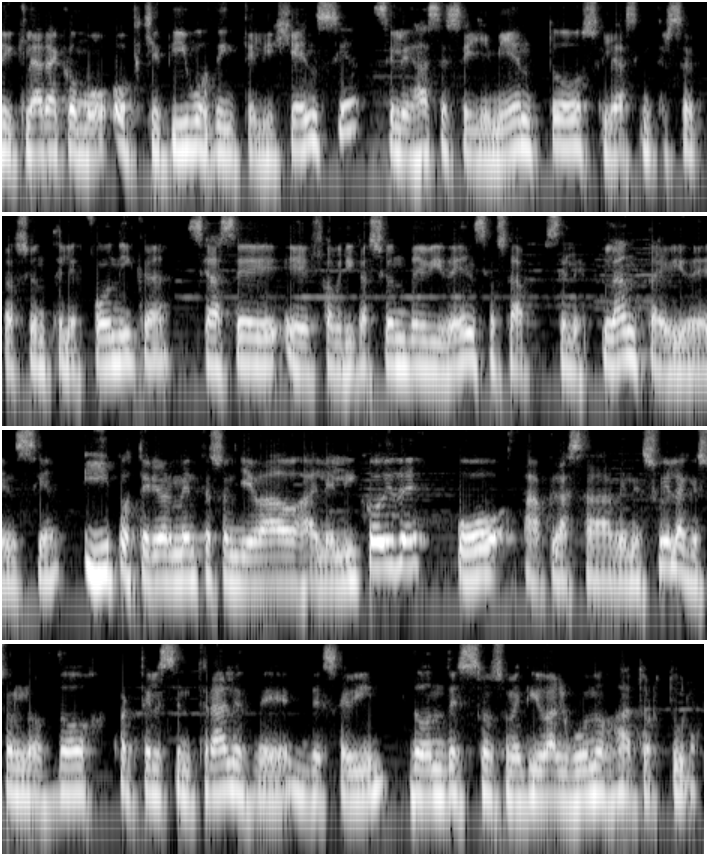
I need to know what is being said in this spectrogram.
declara como objetivos de inteligencia, se les hace seguimiento, se les hace interceptación telefónica, se hace eh, fabricación de evidencia, o sea, se les planta evidencia y posteriormente son llevados al helicoide o a Plaza Venezuela, que son los dos cuarteles centrales de, de SEBIN, donde son sometidos algunos a tortura.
